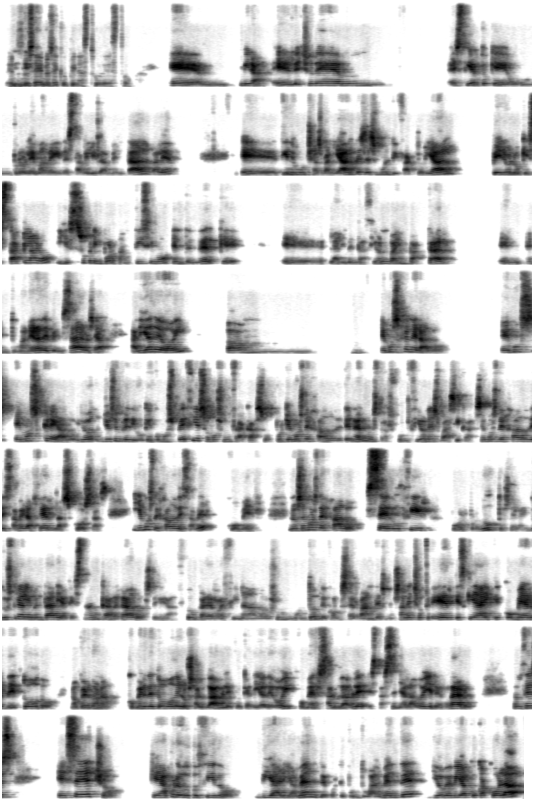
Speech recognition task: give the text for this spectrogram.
Eh, no, sé, no sé qué opinas tú de esto. Em, mira, el hecho de... Mm, es cierto que un problema de inestabilidad mental, ¿vale? Eh, tiene muchas variantes, es multifactorial, pero lo que está claro, y es súper importantísimo entender que eh, la alimentación va a impactar en, tu manera de pensar. O sea, a día de hoy um, hemos generado, hemos, hemos creado, yo, yo siempre digo que como especie somos un fracaso, porque hemos dejado de tener nuestras funciones básicas, hemos dejado de saber hacer las cosas y hemos dejado de saber comer. Nos hemos dejado seducir por productos de la industria alimentaria que están cargados de azúcares refinados, un montón de conservantes, nos han hecho creer que es que hay que comer de todo, no, perdona, comer de todo de lo saludable, porque a día de hoy comer saludable está señalado y eres raro. Entonces, ese hecho que ha producido diariamente, porque puntualmente yo bebía Coca-Cola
